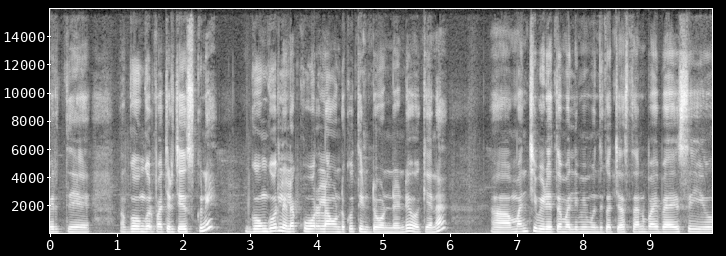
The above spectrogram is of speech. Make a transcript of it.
మీరు గోంగూర పచ్చడి చేసుకుని గోంగూరలు ఇలా కూరలా వండుకు తింటూ ఉండండి. ఓకేనా? మంచి వీడియోతో మళ్ళీ మీ ముందుకు వచ్చేస్తాను. బాయ్ బాయ్ సీ యూ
